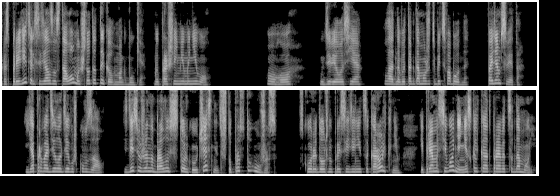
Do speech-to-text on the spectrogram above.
Распорядитель сидел за столом и что-то тыкал в макбуке. Мы прошли мимо него. «Ого», — удивилась я. «Ладно, вы тогда можете быть свободны. Пойдем, Света». Я проводила девушку в зал. Здесь уже набралось столько участниц, что просто ужас. Вскоре должен присоединиться король к ним, и прямо сегодня несколько отправятся домой.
